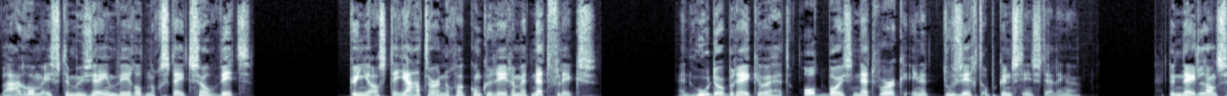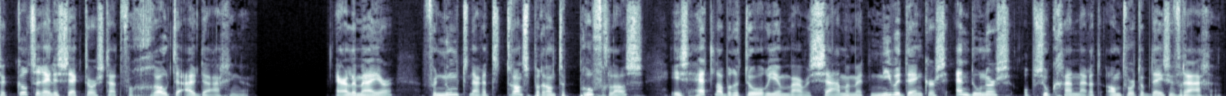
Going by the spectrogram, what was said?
Waarom is de museumwereld nog steeds zo wit? Kun je als theater nog wel concurreren met Netflix? En hoe doorbreken we het Old Boys Network in het toezicht op kunstinstellingen? De Nederlandse culturele sector staat voor grote uitdagingen. Erlenmeyer, vernoemd naar het transparante proefglas, is het laboratorium waar we samen met nieuwe denkers en doeners op zoek gaan naar het antwoord op deze vragen.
